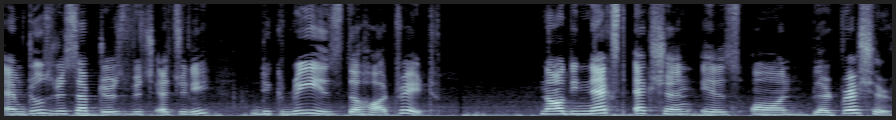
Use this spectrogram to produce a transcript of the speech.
M2's receptors which actually decrease the heart rate. Now the next action is on blood pressure.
